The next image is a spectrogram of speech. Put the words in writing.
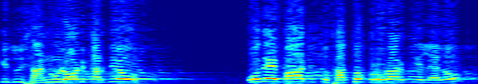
ਕਿ ਤੁਸੀਂ ਸਾਨੂੰ ਲੋਡ ਕਰ ਦਿਓ। ਉਹਦੇ ਬਾਅਦ ਤੁਸੀਂ 700 ਕਰੋੜਾਂ ਰੁਪਏ ਲੈ ਲਓ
